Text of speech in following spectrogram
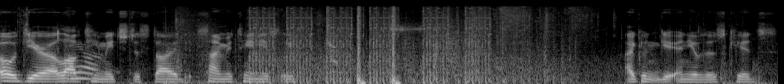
Oh dear, a lot of teammates just died simultaneously. I couldn't get any of those kids.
